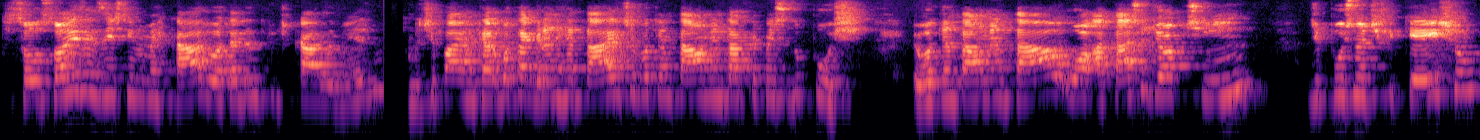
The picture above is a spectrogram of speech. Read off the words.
Que soluções existem no mercado, ou até dentro de casa mesmo, do tipo, ah, não quero botar grana em retarget, eu vou tentar aumentar a frequência do push. Eu vou tentar aumentar a taxa de opt-in de push notification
